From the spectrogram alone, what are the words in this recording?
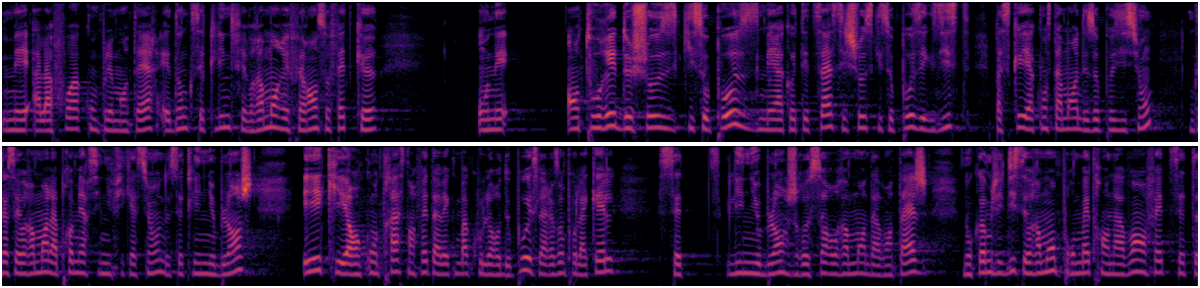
mais à la fois complémentaire. Et donc cette ligne fait vraiment référence au fait que on est entouré de choses qui s'opposent, mais à côté de ça, ces choses qui s'opposent existent parce qu'il y a constamment des oppositions. Donc ça, c'est vraiment la première signification de cette ligne blanche et qui est en contraste en fait avec ma couleur de peau. Et c'est la raison pour laquelle cette ligne blanche ressort vraiment davantage. Donc, comme j'ai dit, c'est vraiment pour mettre en avant en fait cette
